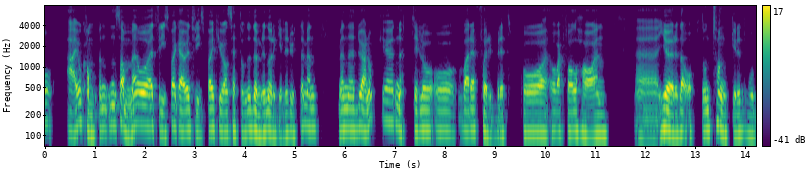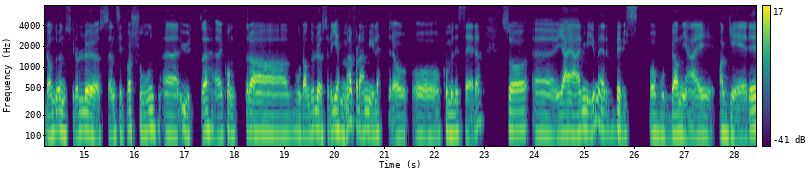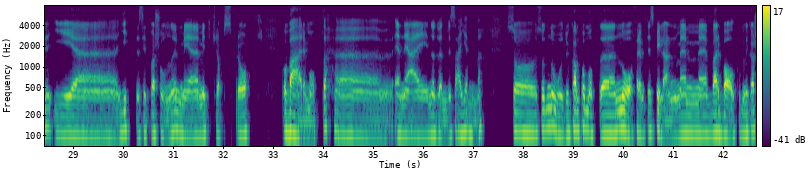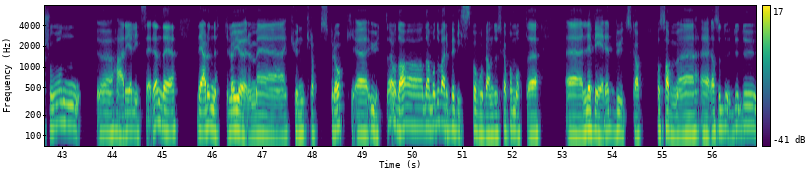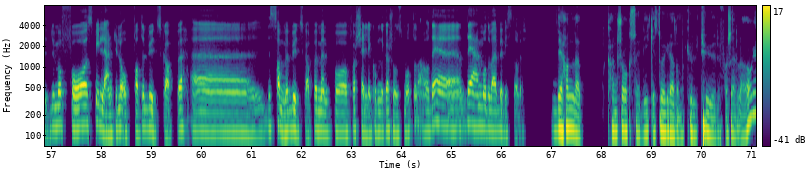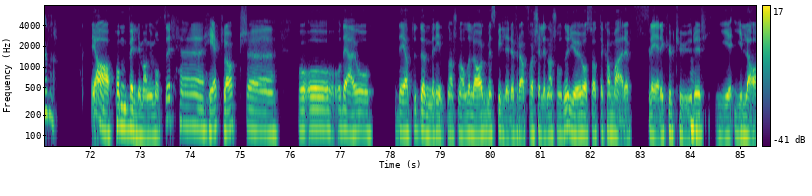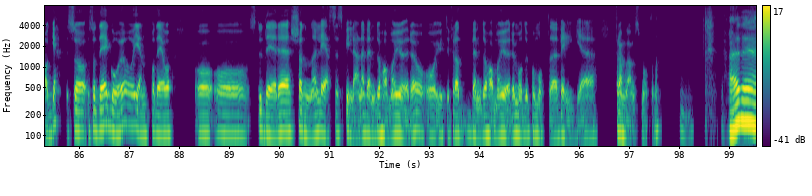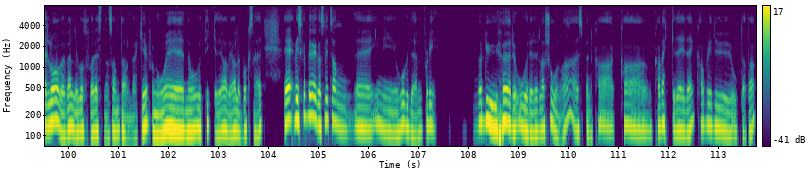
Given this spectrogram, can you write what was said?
er jo kampen den samme, og et frispark er jo et frispark uansett om du dømmer i Norge eller ute. Men men eh, du er nok eh, nødt til å, å være forberedt på å i hvert fall ha en, gjøre deg opp noen tanker ut hvordan du ønsker å løse en situasjon uh, ute, uh, kontra hvordan du løser det hjemme, for det er mye lettere å, å kommunisere. Så jeg er mye mer bevisst på hvordan jeg agerer i gitte situasjoner med mitt kroppsspråk og væremåte, enn jeg nødvendigvis er hjemme. Så, så, noe du kan på en måte nå frem til spilleren med, med verbal kommunikasjon uh, her i Eliteserien, det, det, er du nødt til å gjøre med kun kroppsspråk uh, ute. Og da, da, må du være bevisst på hvordan du skal på en måte uh, levere et budskap på samme Altså du, du, du, du, må få spilleren til å oppfatte budskapet, det samme budskapet, men på forskjellig kommunikasjonsmåte. Da. Og det, det må du være bevisst over det handler kanskje også i like stor grad om kulturforskjeller òg, eller? Ja, på veldig mange måter. Eh, helt klart. Eh, og, og, og, det er jo det at du dømmer internasjonale lag med spillere fra forskjellige nasjoner, gjør jo også at det kan være flere kulturer i, i laget. Så, så, det går jo igjen på det å, å, å, studere, skjønne, lese spillerne, hvem du har med å gjøre, og, og ut ifra hvem du har med å gjøre, må du på en måte velge framgangsmåte. Da. Mm. Det her eh, lover veldig godt for resten av samtalen, Becky, for nå, er, nå tikker det av i alle bokser her. Eh, vi skal bevege oss litt sånn eh, inn i hoveddelen. fordi når du hører ordet relasjoner, Espen, hva, hva, hva vekker det i deg? Hva blir du opptatt av?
